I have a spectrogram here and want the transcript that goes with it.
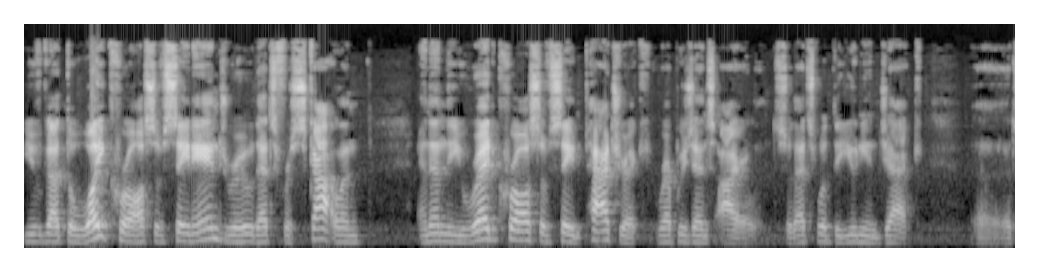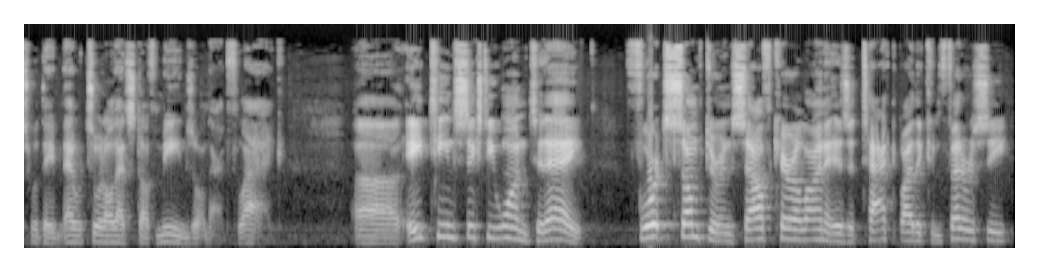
You've got the White Cross of St. Andrew, that's for Scotland. And then the Red Cross of St. Patrick represents Ireland. So that's what the Union Jack, uh, that's what they, that's what all that stuff means on that flag. 1861, uh, today, Fort Sumter in South Carolina is attacked by the Confederacy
